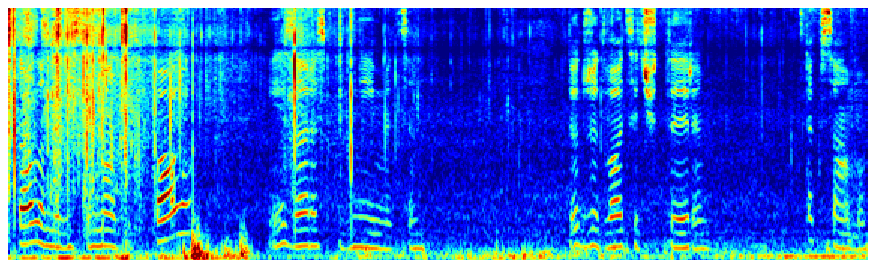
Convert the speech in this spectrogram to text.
стала, на 18 впала і зараз підніметься. Тут вже 24. Так само.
